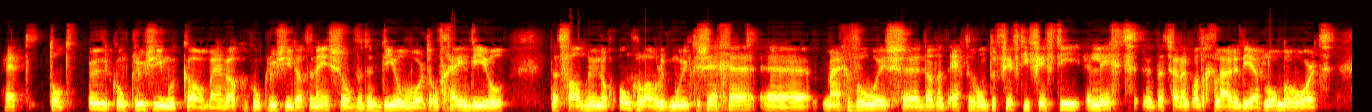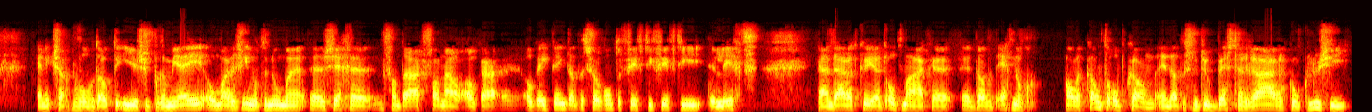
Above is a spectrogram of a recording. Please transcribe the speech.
het tot een conclusie moet komen. En welke conclusie dat dan is, of het een deal wordt of geen deal, dat valt nu nog ongelooflijk moeilijk te zeggen. Uh, mijn gevoel is dat het echt rond de 50-50 ligt. dat zijn ook wel de geluiden die je uit Londen hoort. En ik zag bijvoorbeeld ook de Ierse premier, om maar eens iemand te noemen, uh, zeggen vandaag van nou, ook, ook ik denk dat het zo rond de 50-50 ligt. Ja, en daaruit kun je uit opmaken uh, dat het echt nog alle kanten op kan. En dat is natuurlijk best een rare conclusie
